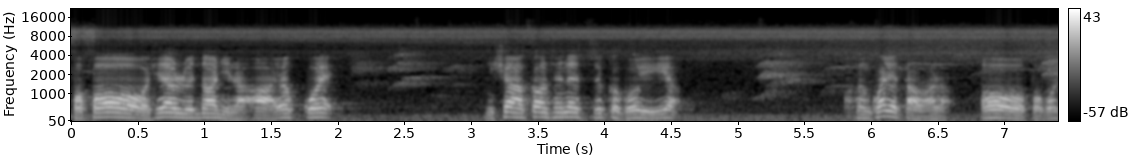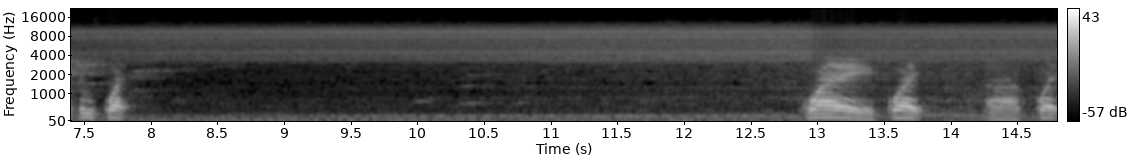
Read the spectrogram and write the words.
宝宝，现在轮到你了啊，要乖。你像刚才那只狗狗一样，很快就打完了。哦，宝宝真乖，乖乖啊乖，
